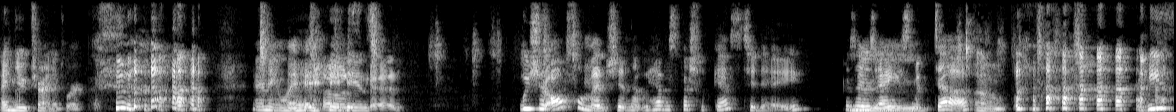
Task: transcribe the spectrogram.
and you trying to twerk. Anyways. was good. We should also mention that we have a special guest today. His name is Mm. Angus McDuff. Oh. He's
